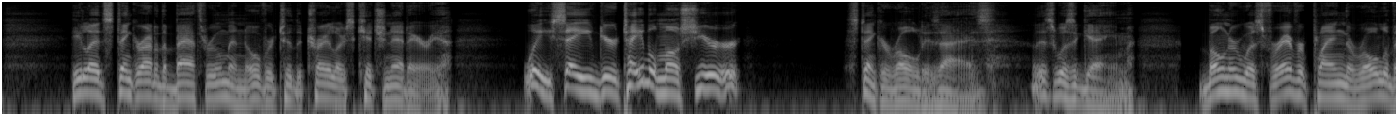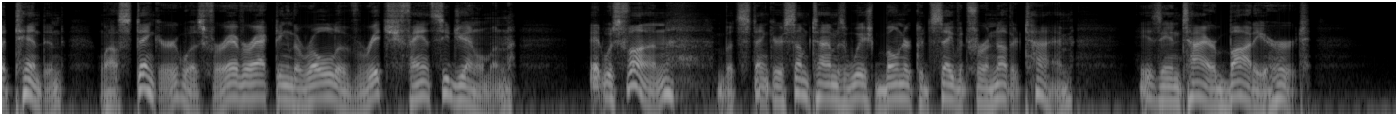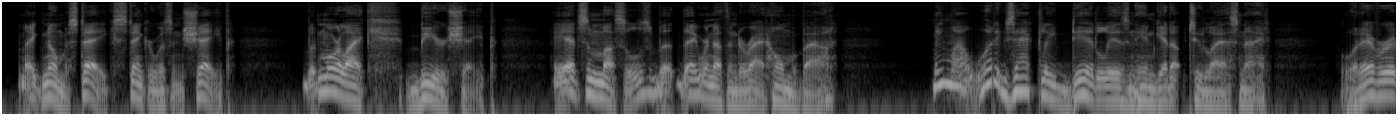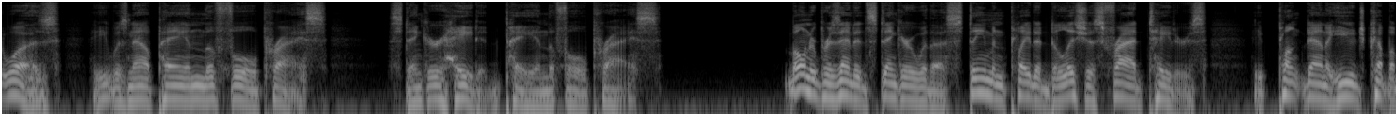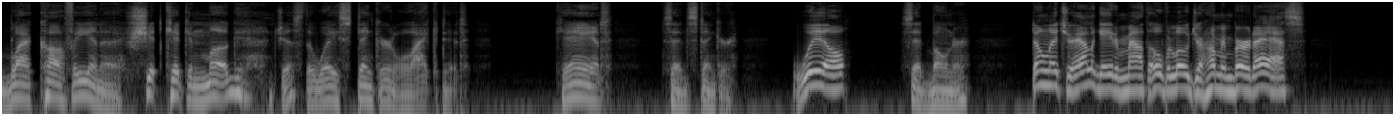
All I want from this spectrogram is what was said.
He led Stinker out of the bathroom and over to the trailer's kitchenette area. We saved your table, monsieur. Stinker rolled his eyes. This was a game. Boner was forever playing the role of attendant, while Stinker was forever acting the role of rich, fancy gentleman. It was fun, but Stinker sometimes wished Boner could save it for another time. His entire body hurt. Make no mistake, Stinker was in shape, but more like beer shape. He had some muscles, but they were nothing to write home about. Meanwhile, what exactly did Liz and him get up to last night? Whatever it was, he was now paying the full price. Stinker hated paying the full price. Boner presented Stinker with a steaming plate of delicious fried taters. He plunked down a huge cup of black coffee in a shit kicking mug, just the way Stinker liked it. Can't, said Stinker. Will, said Boner. Don't let your alligator mouth overload your hummingbird ass.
